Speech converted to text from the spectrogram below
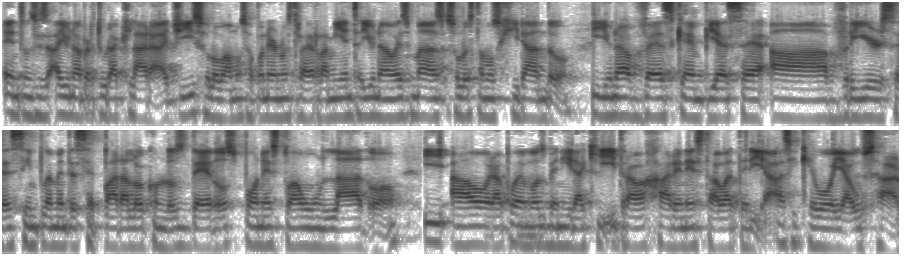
Entonces hay una apertura clara allí, solo vamos a poner nuestra herramienta y una vez más solo estamos girando. Y una vez que empiece a abrirse, simplemente sepáralo con los dedos, pon esto a un lado. Y ahora podemos venir aquí y trabajar en esta batería. Así que voy a usar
